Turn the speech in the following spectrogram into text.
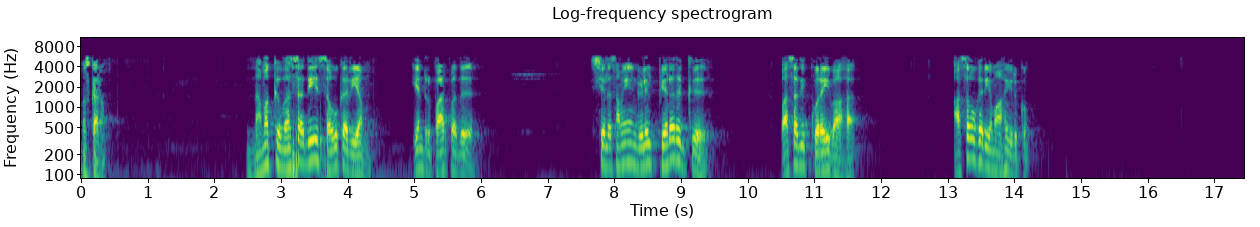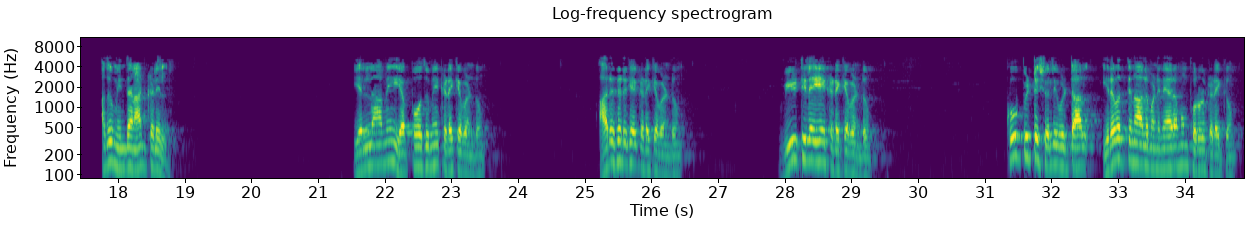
நமஸ்காரம். நமக்கு வசதி சௌகரியம் என்று பார்ப்பது சில சமயங்களில் பிறருக்கு வசதி குறைவாக அசௌகரியமாக இருக்கும். அதுவும் இந்த நாட்களில் எல்லாமே எப்போதுமே கிடைக்க வேண்டும். அருகருகே கிடைக்க வேண்டும். வீட்டிலேயே கிடைக்க வேண்டும். கூப்பிட்டு சொல்லிவிட்டால் இருபத்தி நாலு மணி நேரமும் பொருள் கிடைக்கும்.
